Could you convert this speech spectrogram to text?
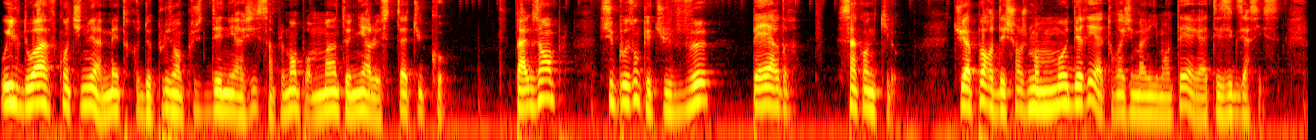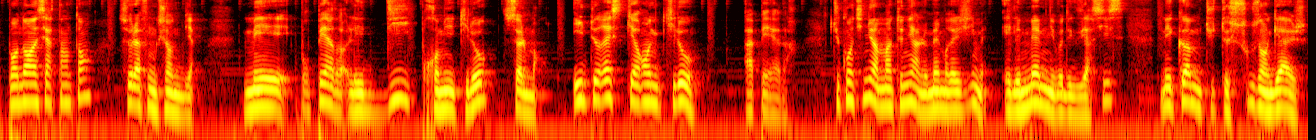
où ils doivent continuer à mettre de plus en plus d'énergie simplement pour maintenir le statu quo. Par exemple, supposons que tu veux perdre 50 kg. Tu apportes des changements modérés à ton régime alimentaire et à tes exercices. Pendant un certain temps, cela fonctionne bien. Mais pour perdre les 10 premiers kilos seulement, il te reste 40 kilos à perdre. Tu continues à maintenir le même régime et les mêmes niveaux d'exercice, mais comme tu te sous-engages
